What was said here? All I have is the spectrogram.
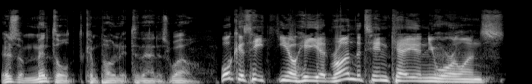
there's a mental component to that as well. Well, because he, you know, he had run the 10K in New Orleans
